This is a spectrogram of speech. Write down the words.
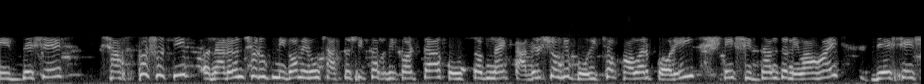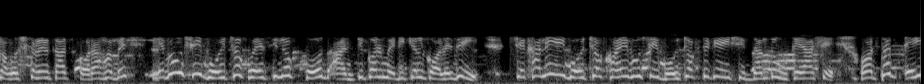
নির্দেশে স্বাস্থ্য সচিব নারায়ণ স্বরূপ নিগম এবং স্বাস্থ্য শিক্ষা অধিকর্তা কৌস্তব নায়ক তাদের সঙ্গে বৈঠক হওয়ার পরেই এই সিদ্ধান্ত নেওয়া হয় যে সেই সংস্কারের কাজ করা হবে এবং সেই বৈঠক হয়েছিল খোদ আরজিকর মেডিকেল কলেজেই। সেখানে এই বৈঠক হয় এবং সেই বৈঠক থেকে এই সিদ্ধান্ত উঠে আসে। অর্থাৎ এই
